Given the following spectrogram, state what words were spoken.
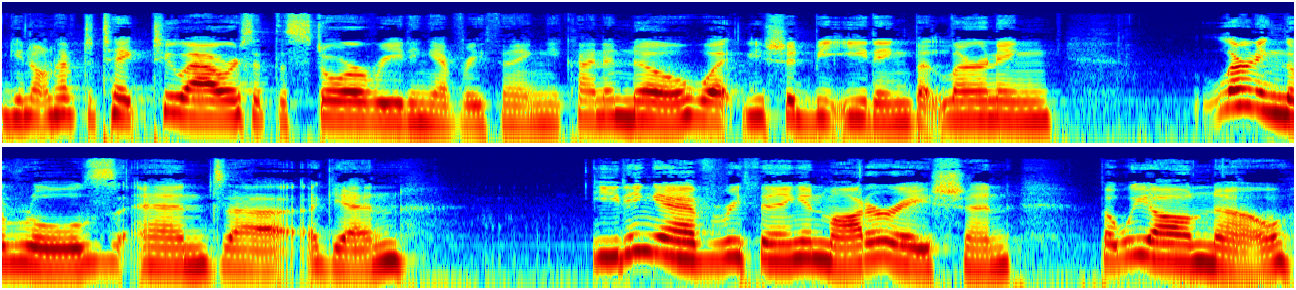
you don't have to take two hours at the store reading everything. You kind of know what you should be eating, but learning learning the rules and uh, again eating everything in moderation but we all know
